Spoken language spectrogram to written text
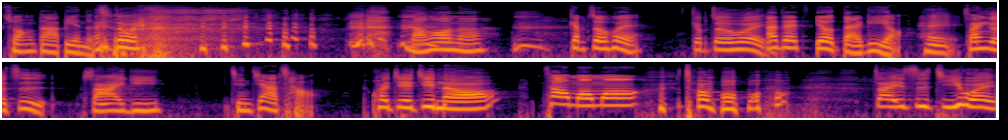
装大便的车？欸、对。然后呢？结做伙，结做会。啊，这又台语哦。嘿，三个字，三个字。真正草，快接近了哦。臭摸摸，臭摸摸。再一次机会。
